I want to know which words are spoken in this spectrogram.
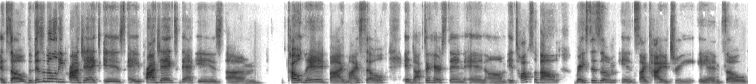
And so the visibility project is a project that is um, co-led by myself and Dr. Hairston, and um, it talks about racism in psychiatry. And so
